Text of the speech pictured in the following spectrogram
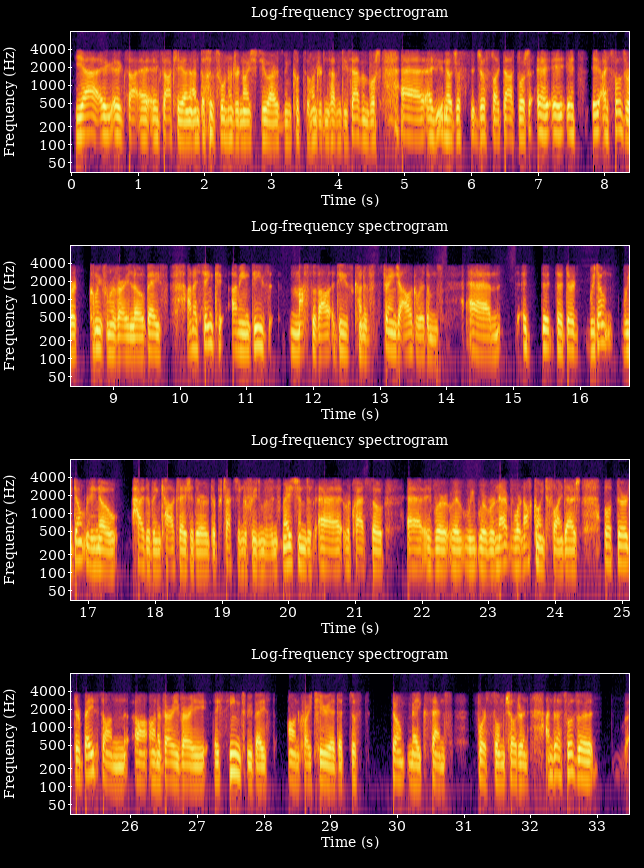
Yeah, exa- exactly, and, and those 192 hours have been cut to 177. But uh, you know, just just like that. But uh, it, it's it, I suppose we're coming from a very low base, and I think I mean these massive these kind of strange algorithms. Um, they're, they're, we don't we don't really know how they're being calculated. They're they're protected under freedom of information uh, requests. So uh, we're we, we're never, we're not going to find out. But they're they're based on uh, on a very very they seem to be based on criteria that just don't make sense for some children. And I suppose the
